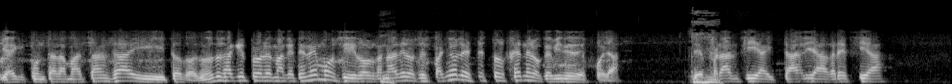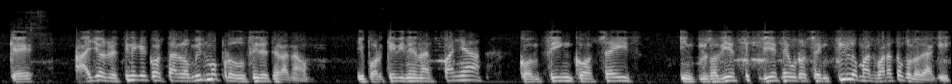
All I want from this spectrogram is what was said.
y hay que contar la matanza y todo. Nosotros aquí el problema que tenemos y los ganaderos españoles es todo el género que viene de fuera, de Francia, Italia, Grecia, que a ellos les tiene que costar lo mismo producir ese ganado. ¿Y por qué vienen a España con 5, 6, incluso 10, 10 euros en kilo más barato que lo de aquí?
